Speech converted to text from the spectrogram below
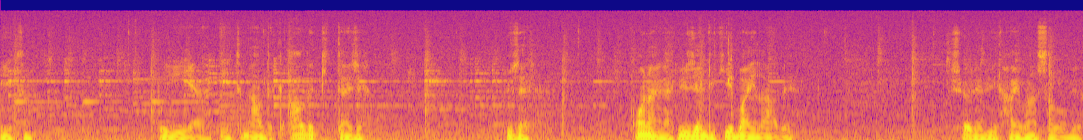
Ethan. Bu iyi ya. Ethan aldık. Aldık gitti hacı. Güzel. Onayla. 152'yi bayıl abi. Şöyle bir hayvansal oluyor.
